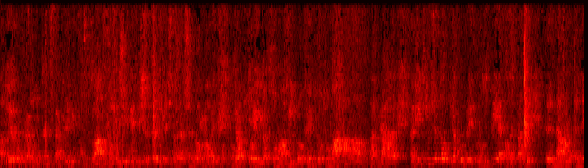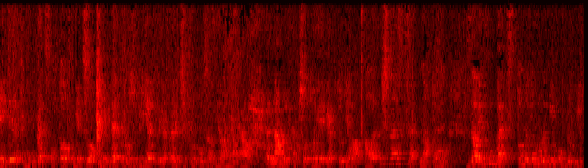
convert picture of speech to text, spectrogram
A to je opravdu ten strategický plán. Samozřejmě, když se tady teďka začneme bavit, jak to je, jak to má být velké, kdo to má a, a tak dále. Takže tím se to jakoby rozbije, ale tady e, nám nejde vůbec o to něco někde rozbíjet, jak tady před chvilkou zazněla nějaká e, námitka, co to je, jak to dělat, ale usnést se na tom, zdali vůbec v tomto volebním období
